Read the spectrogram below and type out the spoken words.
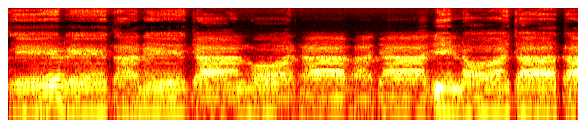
สิเวตานิจังโหตาปัจจายิโนจัตตา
